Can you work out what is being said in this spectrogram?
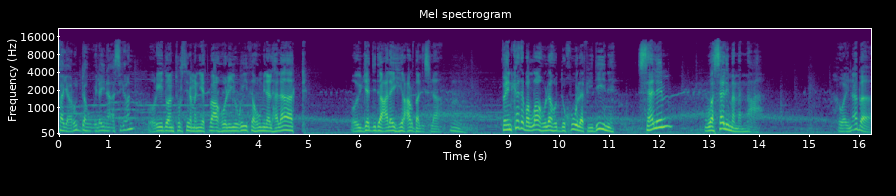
فيرده إلينا اسيرا؟ أريد أن ترسل من يتبعه ليغيثه من الهلاك ويجدد عليه عرض الإسلام. فإن كتب الله له الدخول في دينه سلم وسلم من معه. وإن أبى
